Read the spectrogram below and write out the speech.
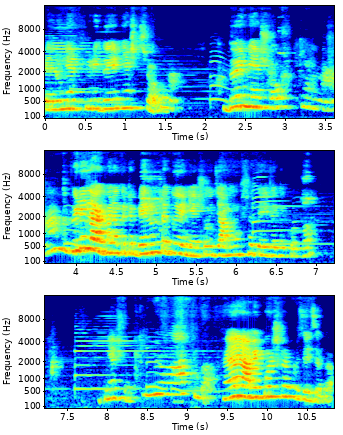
বেলুনের পিড়ি দুয়ে নিয়ে আসছো? দুয়ে নিয়ে এসো। পিড়ি লাগবে না তো, এটা বেলুনটা দুয়ে নিয়ে এসো জামুর সাথে এই জায়গায় করবা হ্যাঁ, হ্যাঁ আমি পরিষ্কার করেছি এই জায়গা।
